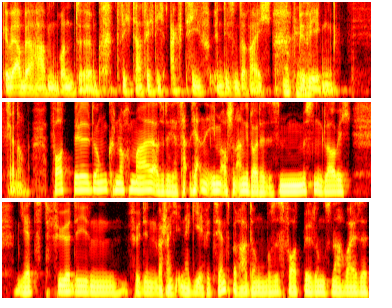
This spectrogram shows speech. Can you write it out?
Gewerbe haben und äh, sich tatsächlich aktiv in diesem Bereich okay. bewegen. Genau. Fortbildung nochmal, also das, Sie hatten eben auch schon angedeutet, es müssen, glaube ich, jetzt für diesen, für den wahrscheinlich Energieeffizienzberatung muss es Fortbildungsnachweise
